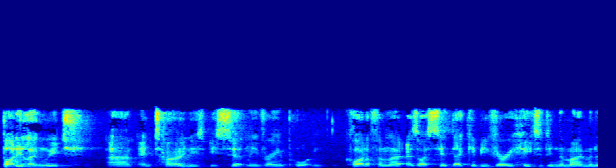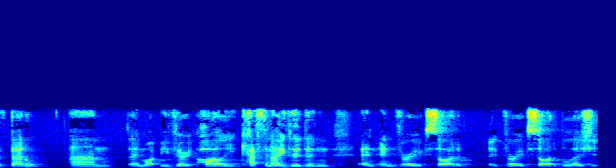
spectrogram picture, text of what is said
Body language um, and tone is, is, certainly very important. Quite often, as I said, they can be very heated in the moment of battle. Um, they might be very highly caffeinated and, and, and very excited, very excitable as you,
